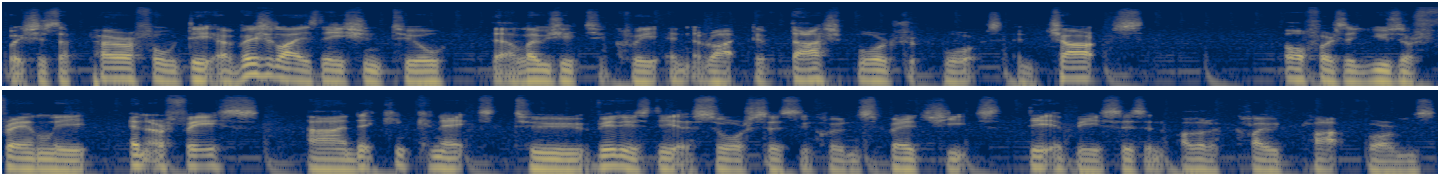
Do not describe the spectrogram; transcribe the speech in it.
which is a powerful data visualization tool that allows you to create interactive dashboards, reports, and charts offers a user friendly interface and it can connect to various data sources, including spreadsheets, databases, and other cloud platforms.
